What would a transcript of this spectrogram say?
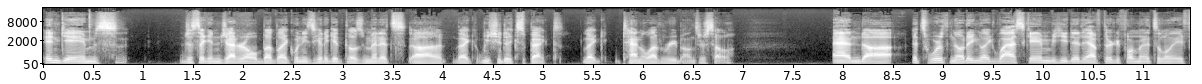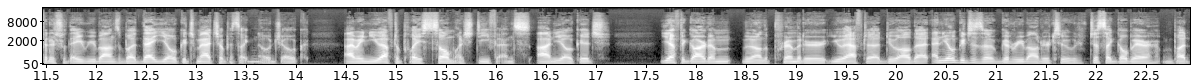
in games, just like in general. But like when he's gonna get those minutes, uh, like we should expect like 10, 11 rebounds or so. And uh, it's worth noting, like last game, he did have 34 minutes and only finished with eight rebounds. But that Jokic matchup is like no joke. I mean, you have to play so much defense on Jokic. You have to guard him on the perimeter. You have to do all that. And Jokic is a good rebounder too, just like Gobert. But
